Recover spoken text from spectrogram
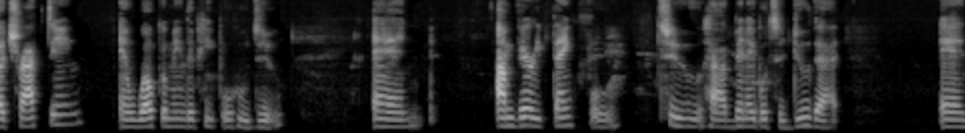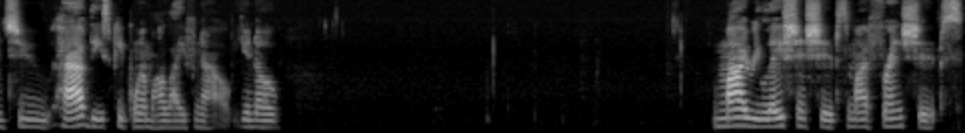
attracting and welcoming the people who do. And I'm very thankful to have been able to do that and to have these people in my life now. You know, my relationships, my friendships,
